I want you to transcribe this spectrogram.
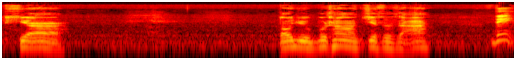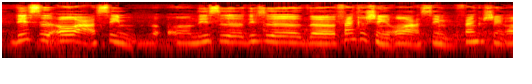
T 二，道具补偿 G 四三。This, this all are same. Uh, this, this the function all are same. Function all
